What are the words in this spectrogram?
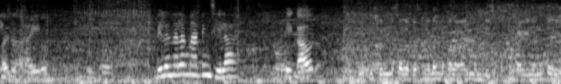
Lahat side. dito. Bila na lang natin sila. Take out. Titignan mo sa labas mo lang, nakalain mo hindi sa pagkakainan to. eh.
